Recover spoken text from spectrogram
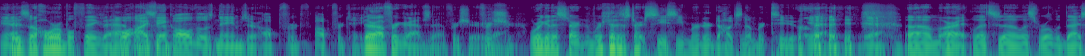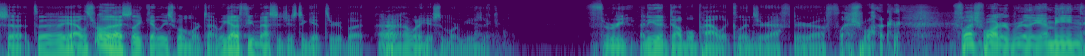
Yeah. It's a horrible thing that happens. Well, I so- think all those names are up for up for take. they're up for grabs now, for sure. For yeah. sure. We're gonna start. We're gonna start CC Murder Dogs number two. Yeah. Yeah. um. All right. Let's uh, let's roll the dice. Uh, uh, yeah. Let's roll the dice like at least one more time. We got a few messages to get through, but I, right. I want to hear some more music. Three. I need a double palate cleanser after uh, Fleshwater. Fleshwater, really. I mean,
